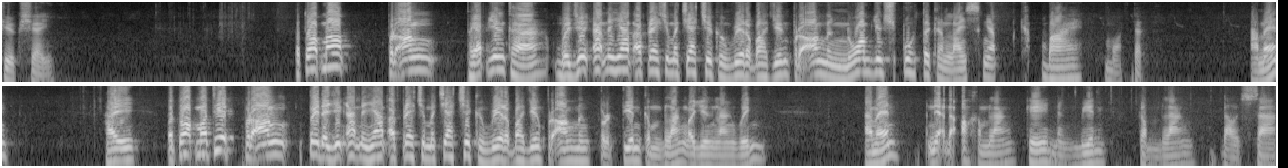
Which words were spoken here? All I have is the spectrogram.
ខៀវខ្ចីបន្ទាប់មកព្រះអង្គប្រាប់យើងថាបើយើងអនុញ្ញាតឲ្យព្រះជាម្ចាស់ជាគង្វាលរបស់យើងព្រះអង្គនឹងនាំយើងឆ្ពោះទៅកន្លែងស្ងាត់ក្បែរមាត់ទឹកអាមែនហើយបន្ទាប់មកទៀតព្រះអង្គពេលដែលយើងអនុញ្ញាតឲ្យព្រះជាម្ចាស់ជាគង្វាលរបស់យើងព្រះអង្គនឹងប្រទានកម្លាំងឲ្យយើងឡើងវិញអាមែន អ្នកដែលអស់កម្លាំងគេនឹងមានកម្លាំងដោយសារ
